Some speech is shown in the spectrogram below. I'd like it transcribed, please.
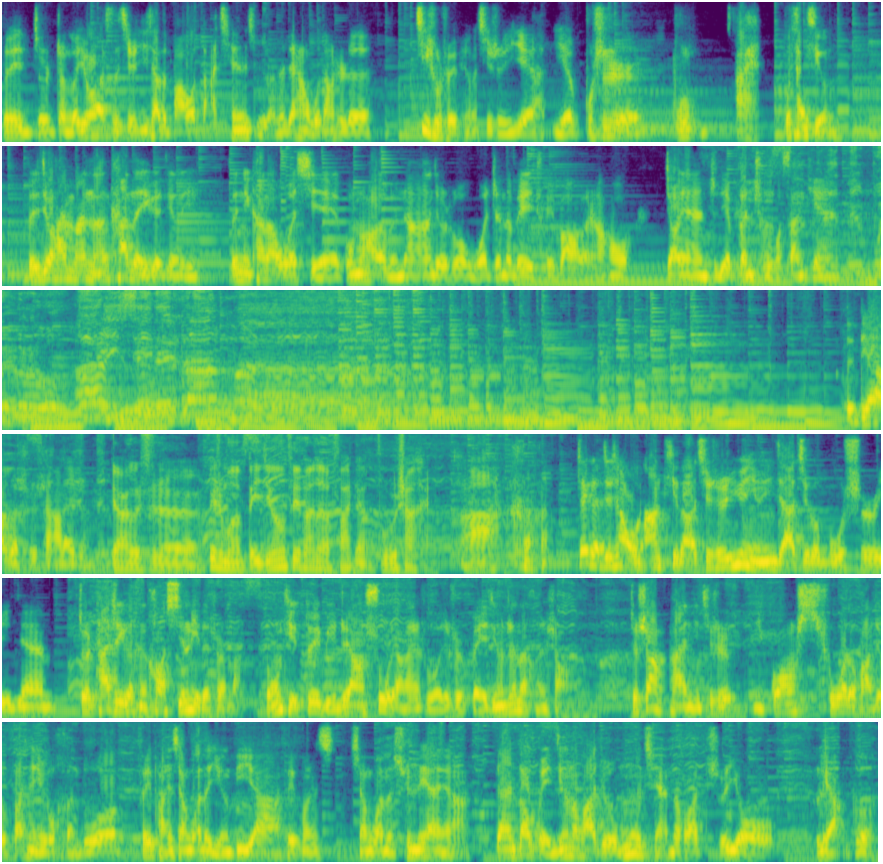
所以就是整个 U 二四其实一下子把我打谦虚了，再加上我当时的技术水平其实也也不是不，哎，不太行，所以就还蛮难堪的一个经历。所以你看到我写公众号的文章，就是说我真的被锤爆了，然后教练直接奔驰了我三天。对，第二个是啥来着？第二个是为什么北京非凡的发展不如上海啊？这个就像我刚刚提到，其实运营一家俱乐部是一件，就是它是一个很耗心力的事儿嘛。总体对比这样数量来说，就是北京真的很少。就上海，你其实你光说的话，就发现有很多飞盘相关的营地呀，飞盘相关的训练呀。但是到北京的话，就目前的话只有两个。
